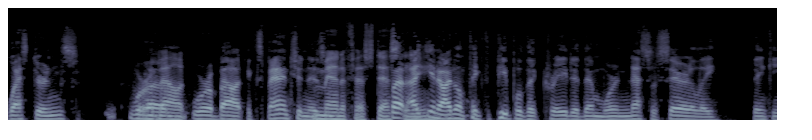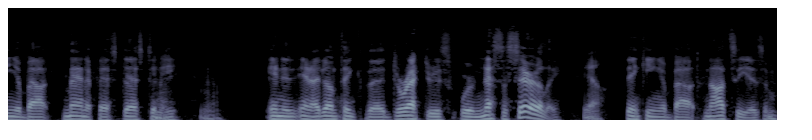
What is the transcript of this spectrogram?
westerns were uh, about were about expansionism, manifest destiny. But I, you know, I don't think the people that created them were necessarily thinking about manifest destiny, no, no. and and I don't think the directors were necessarily yeah thinking about Nazism.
